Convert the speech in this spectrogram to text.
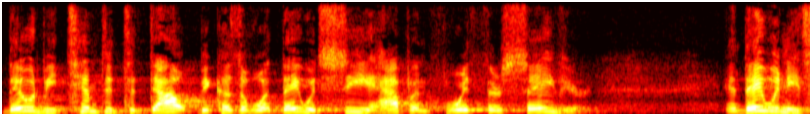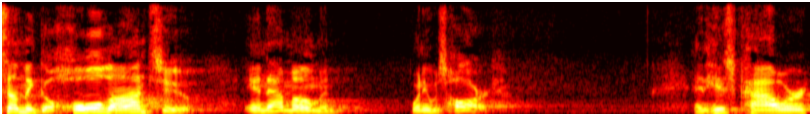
They would be tempted to doubt because of what they would see happen with their Savior. And they would need something to hold on to in that moment when it was hard. And his power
